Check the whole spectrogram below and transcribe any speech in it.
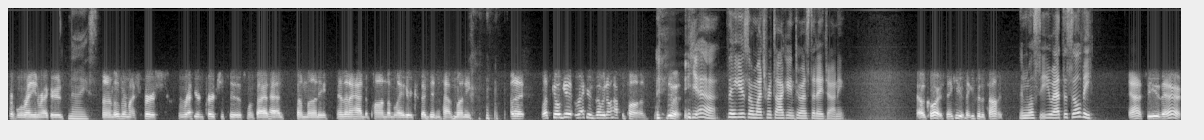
Purple Rain record. Nice. Um, those were my first record purchases once I had had some money, and then I had to pawn them later because I didn't have money. but let's go get records that we don't have to pawn. Let's do it. Yeah. Thank you so much for talking to us today, Johnny. of course. Thank you. Thank you for the time. And we'll see you at the Sylvee. Yeah, see you there.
